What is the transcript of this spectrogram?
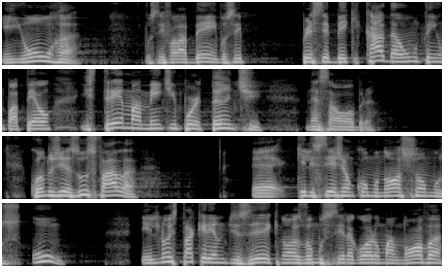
em honra. Você falar bem, você perceber que cada um tem um papel extremamente importante nessa obra. Quando Jesus fala é, que eles sejam como nós somos um, ele não está querendo dizer que nós vamos ser agora uma nova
